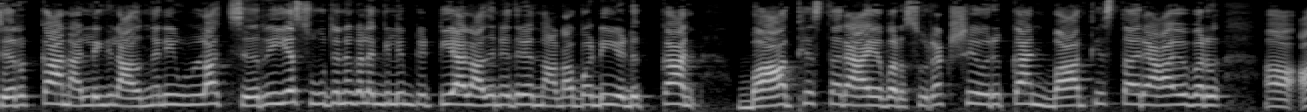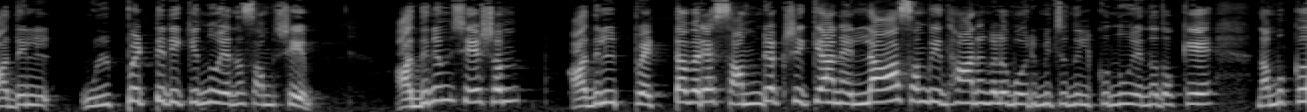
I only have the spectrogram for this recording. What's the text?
ചെറുക്കാൻ അല്ലെങ്കിൽ അങ്ങനെയുള്ള ചെറിയ സൂചനകളെങ്കിലും കിട്ടിയാൽ അതിനെതിരെ നടപടിയെടുക്കാൻ ബാധ്യസ്ഥരായവർ സുരക്ഷയൊരുക്കാൻ ബാധ്യസ്ഥരായവർ അതിൽ ഉൾപ്പെട്ടിരിക്കുന്നു എന്ന സംശയം. അതിനും ശേഷം അതിൽ പെട്ടവരെ സംരക്ഷിക്കാൻ എല്ലാ സംവിധാനങ്ങളും ഒരുമിച്ച് നിൽക്കുന്നു എന്നതൊക്കെ നമുക്ക്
